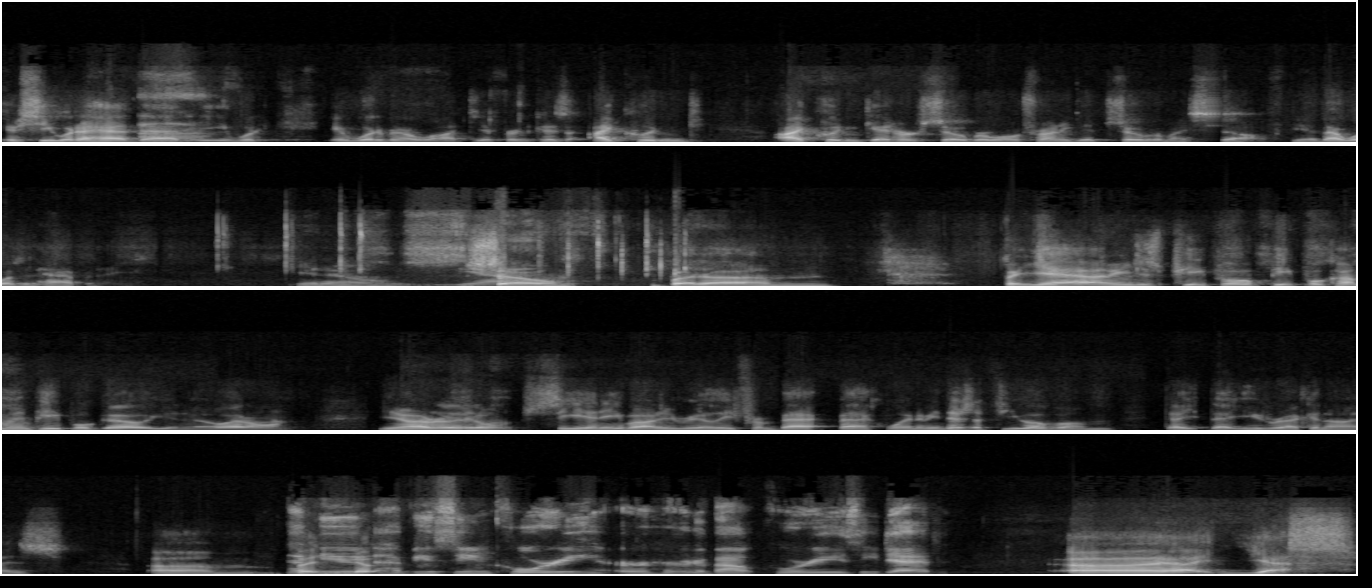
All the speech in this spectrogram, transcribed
If she would have had that, Ah. it would it would have been a lot different because I couldn't I couldn't get her sober while trying to get sober myself. You know, that wasn't happening. You know, Yeah. so but um but yeah, I mean just people people come and people go, you know. I don't you know, I really don't see anybody really from back back when. I mean, there's a few of them that that you'd recognize. Um Have but you no, have you seen Corey or heard about Corey? Is he dead? uh yes.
